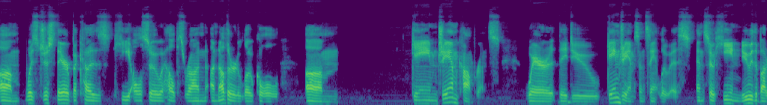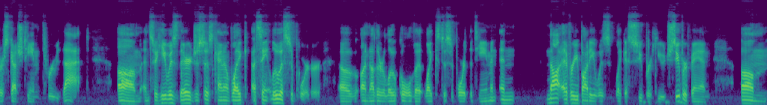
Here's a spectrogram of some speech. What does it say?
um, was just there because he also helps run another local um, game jam conference where they do game jams in st louis. And so he knew the butterscotch team through that. Um, and so he was there just as kind of like a st louis supporter of another local that likes to support the team. And, and not everybody was like a super huge super fan. Um,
